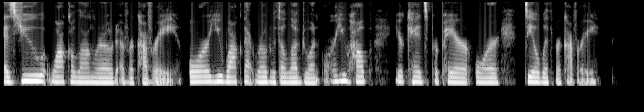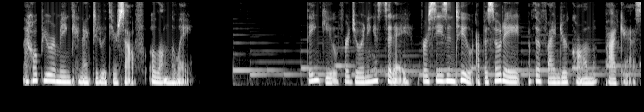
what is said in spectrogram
As you walk a long road of recovery, or you walk that road with a loved one, or you help your kids prepare or deal with recovery. I hope you remain connected with yourself along the way. Thank you for joining us today for season two, episode eight of the Find Your Calm podcast.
